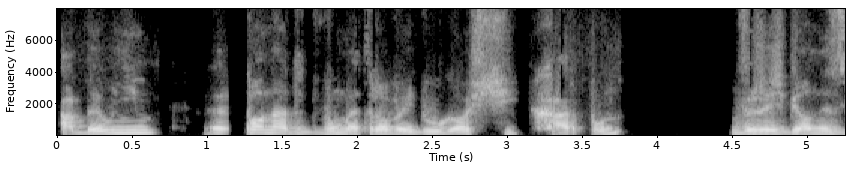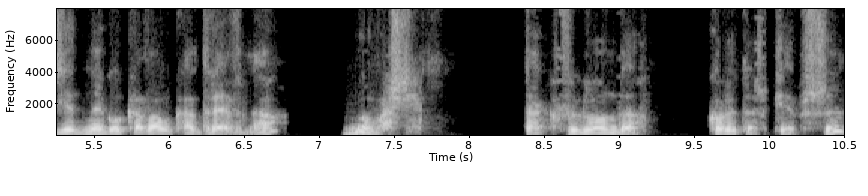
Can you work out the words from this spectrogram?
a był nim e, ponad dwumetrowej długości harpun, wyrzeźbiony z jednego kawałka drewna. No właśnie, tak wygląda korytarz pierwszy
